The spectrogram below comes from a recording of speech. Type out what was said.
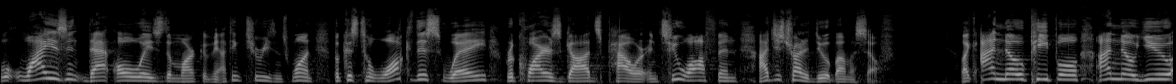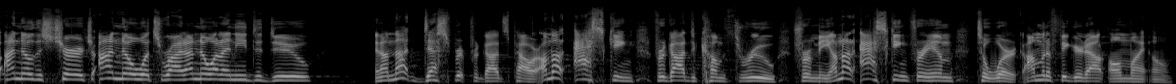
Well, why isn't that always the mark of me? I think two reasons. One, because to walk this way requires God's power. And too often, I just try to do it by myself. Like, I know people, I know you, I know this church, I know what's right, I know what I need to do. And I'm not desperate for God's power. I'm not asking for God to come through for me. I'm not asking for Him to work. I'm going to figure it out on my own.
